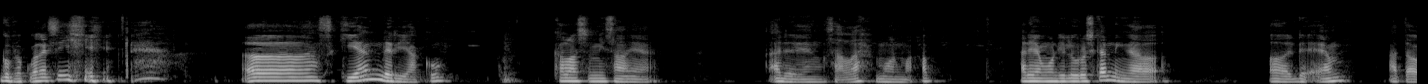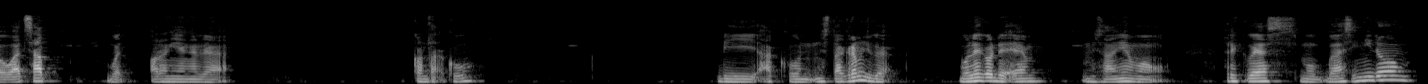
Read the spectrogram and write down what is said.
goblok banget sih uh, sekian dari aku kalau semisalnya ada yang salah mohon maaf. Ada yang mau diluruskan tinggal uh, eh, DM atau WhatsApp buat orang yang ada kontakku. Di akun Instagram juga boleh kok DM misalnya mau request mau bahas ini dong.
